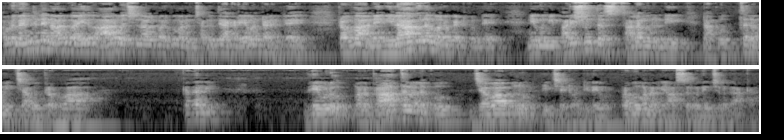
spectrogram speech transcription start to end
అప్పుడు వెంటనే నాలుగు ఐదు ఆరు వచనాల వరకు మనం చదివితే అక్కడ ఏమంటాడంటే ప్రభా నేను ఇలాగున మొరపెట్టుకుంటే నీవు నీ పరిశుద్ధ స్థలం నుండి నాకు ఉత్తరం ఇచ్చావు ప్రభువా. కదండి? దేవుడు మన ప్రార్థనలకు జవాబును ఇచ్చేటువంటి దేవుడు. ప్రభు మనల్ని ఆశీర్వదించును గాక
